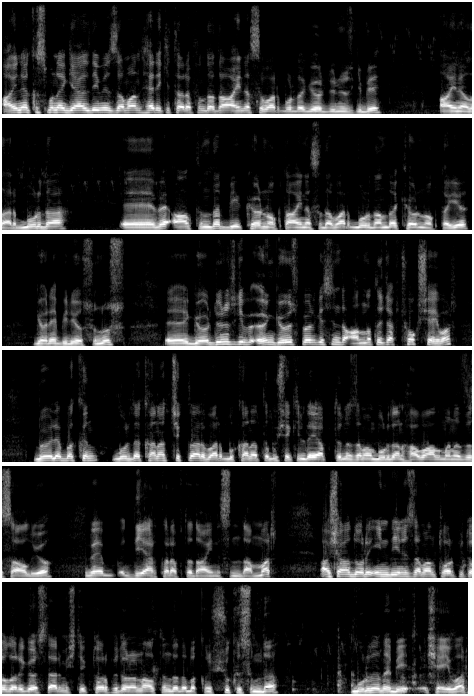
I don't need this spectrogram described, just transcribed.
Ayna kısmına geldiğimiz zaman her iki tarafında da aynası var. Burada gördüğünüz gibi aynalar burada Ee, ve altında bir kör nokta aynası da var. Buradan da kör noktayı görebiliyorsunuz. Ee, gördüğünüz gibi ön göğüs bölgesinde anlatacak çok şey var. Böyle bakın burada kanatçıklar var. Bu kanatı bu şekilde yaptığınız zaman buradan hava almanızı sağlıyor. Ve diğer tarafta da aynısından var. Aşağı doğru indiğiniz zaman torpidoları göstermiştik. Torpidonun altında da bakın şu kısımda Burada da bir şey var.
